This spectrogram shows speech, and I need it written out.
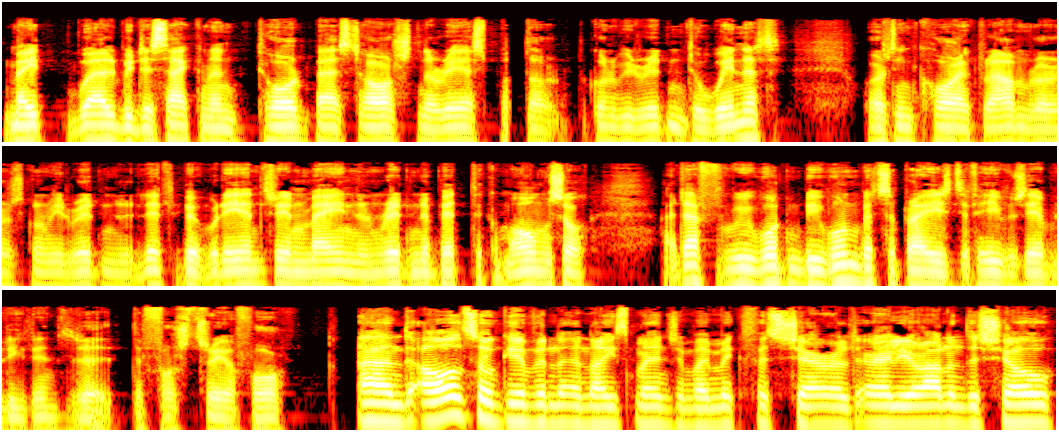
might well be the second and third best horse in the race, but they're going to be ridden to win it. Whereas I think Corach Rambler is going to be ridden a little bit with entry in mind and ridden a bit to come home. So I definitely wouldn't be one bit surprised if he was able to get into the, the first three or four. And also given a nice mention by Mick Fitzgerald earlier on in the show,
